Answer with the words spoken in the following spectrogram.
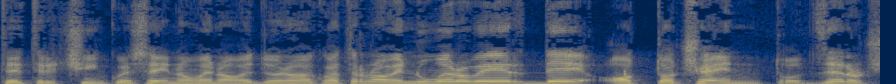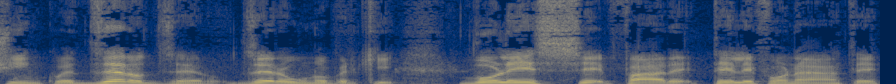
335 699 2949 numero verde 800 05 0001 per chi volesse fare telefonate.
